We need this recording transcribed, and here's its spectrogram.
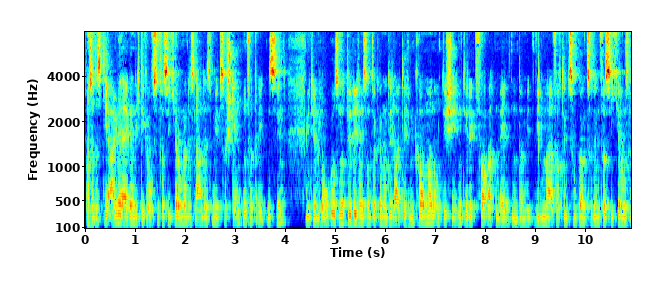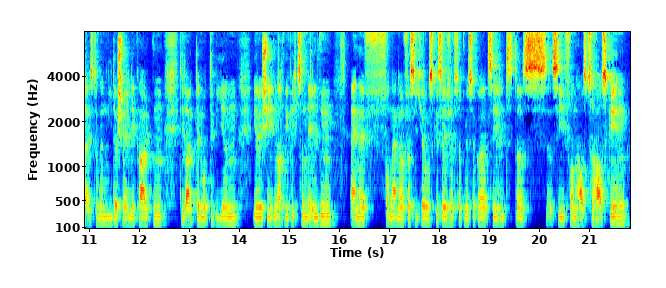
also, dass die alle eigentlich die großen Versicherungen des Landes mit so Ständen vertreten sind, mit ihren Logos natürlich und so, da können die Leute hinkommen und die Schäden direkt vor Ort melden. Damit will man einfach den Zugang zu den Versicherungsleistungen niederschwellig halten, die Leute motivieren, ihre Schäden auch wirklich zu melden. Eine von einer Versicherungsgesellschaft hat mir sogar erzählt, dass sie von Haus zu Haus gehen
